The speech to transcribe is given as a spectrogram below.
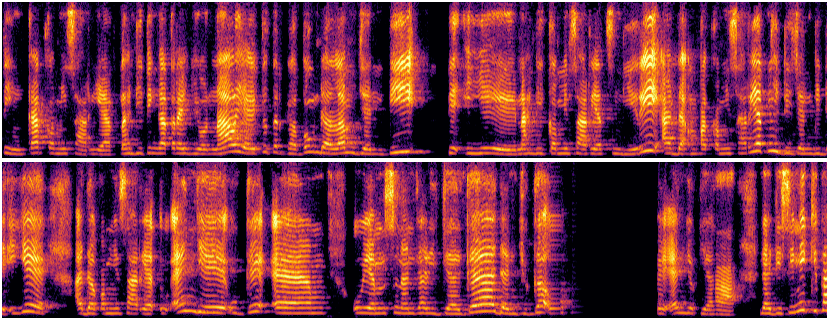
tingkat komisariat. Nah, di tingkat regional yaitu tergabung dalam Jenbi DIY. Nah, di komisariat sendiri ada empat komisariat nih di Jambi DIY. Ada komisariat UNJ, UGM, UM Sunan Kalijaga, dan juga UPN Yogyakarta. Nah, di sini kita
